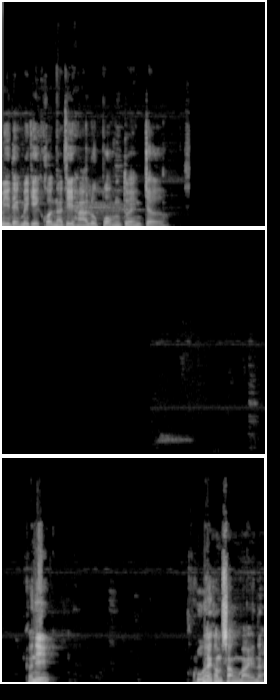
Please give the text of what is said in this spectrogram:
มีเด็กไม่กี่คนนะที่หาลูกโป่งของตัวเองเจอ คราวนี้ ครูให้คำสั่งใหม่นะ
